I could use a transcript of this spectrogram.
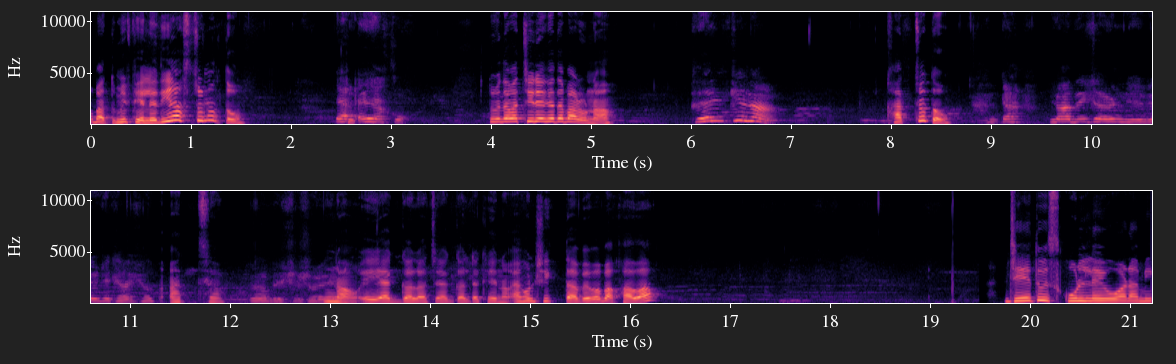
বা তুমি ফেলে দিয়ে আসছো না তো? তুমি তো আবার চিড়ে খেতে পারো না। খাচ্ছ তো? আচ্ছা। নাও এই এক গাল আছে এক গালটা খেয়ে নাও। এখন শিখতে হবে বাবা খাওয়া। যেহেতু স্কুল নেই আর আমি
